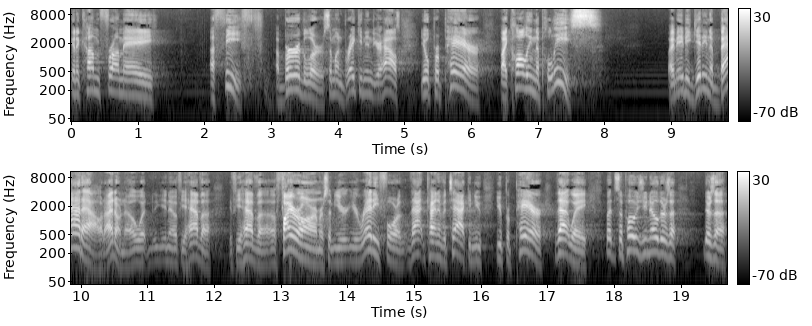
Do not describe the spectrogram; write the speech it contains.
going to come from a, a thief, a burglar, someone breaking into your house, you'll prepare by calling the police, by maybe getting a bat out. I don't know what you know if you have a if you have a, a firearm or something, you're, you're ready for that kind of attack, and you you prepare that way. But suppose you know there's a there's a,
